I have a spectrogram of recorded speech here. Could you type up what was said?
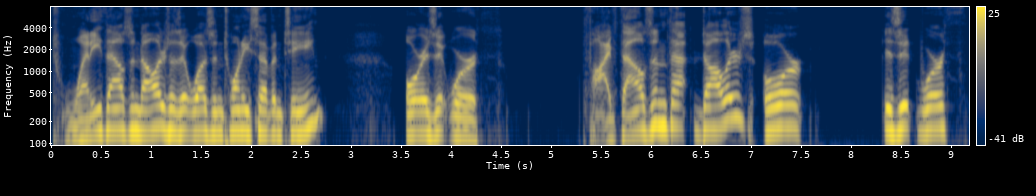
twenty thousand dollars as it was in 2017, or is it worth five thousand dollars, or is it worth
